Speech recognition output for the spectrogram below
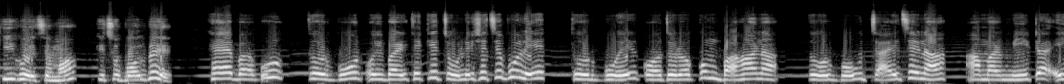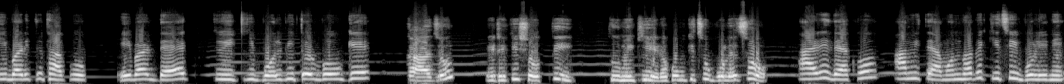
কি হয়েছে মা? কিছু বলবে? হ্যাঁ বাবু তোর বোন ওই বাড়ি থেকে চলে এসেছে বলে তোর বউয়ের কত রকম বাহানা। তোর বউ চাইছে না আমার মেয়েটা এই বাড়িতে থাকুক। এবার দেখ তুই কি বলবি তোর বউকে? কাজল এটা কি সত্যি? তুমি কি এরকম কিছু বলেছ? আরে দেখো আমি তেমন ভাবে কিছুই বলিনি।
